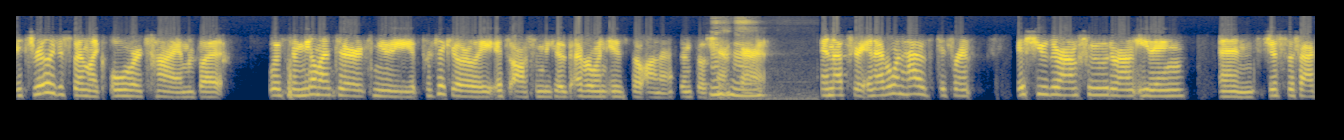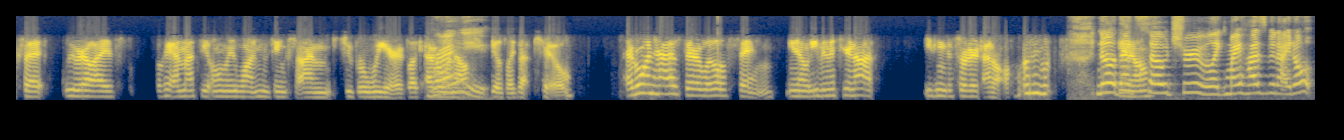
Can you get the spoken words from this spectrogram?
it's really just been like over time but with the meal mentor community particularly it's awesome because everyone is so honest and so mm-hmm. transparent mm-hmm. and that's great and everyone has different issues around food around eating and just the fact that we realize okay i'm not the only one who thinks i'm super weird like everyone right. else feels like that too everyone has their little thing, you know, even if you're not eating disordered at all. no, that's you know? so true. Like my husband, I don't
